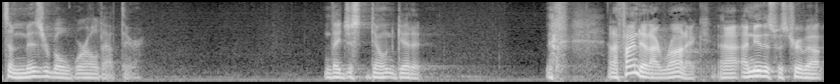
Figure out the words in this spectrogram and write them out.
it's a miserable world out there. And they just don't get it. and I find it ironic. I knew this was true about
